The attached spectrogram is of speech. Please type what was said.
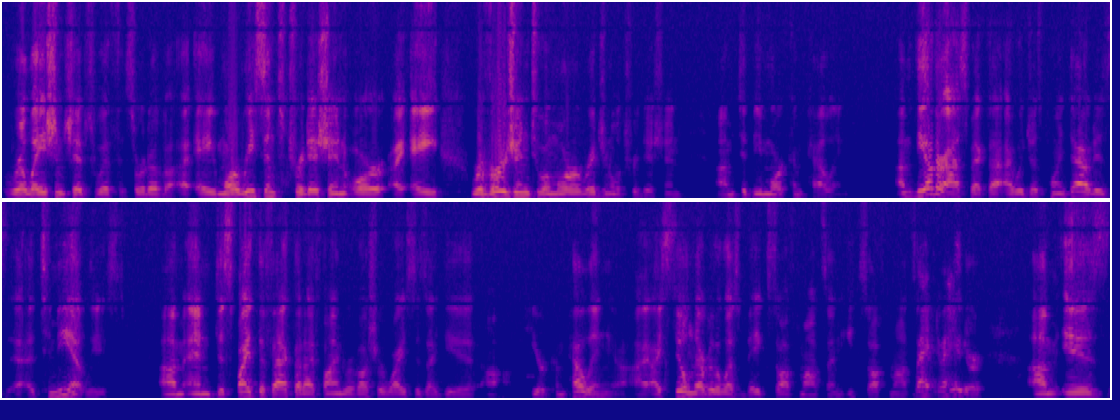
relationships with sort of a, a more recent tradition or a, a, reversion to a more original tradition um, to be more compelling. Um, the other aspect that I would just point out is, uh, to me at least, um, and despite the fact that I find Rav Asher Weiss's idea uh, here compelling, I, I, still nevertheless bake soft matzah and eat soft matzah right, right. later. Um, is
